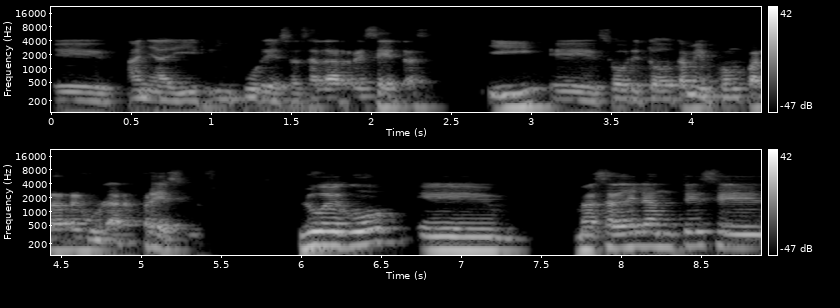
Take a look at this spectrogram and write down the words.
eh, añadir impurezas a las recetas y eh, sobre todo también para regular precios. Luego, eh, más adelante se,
